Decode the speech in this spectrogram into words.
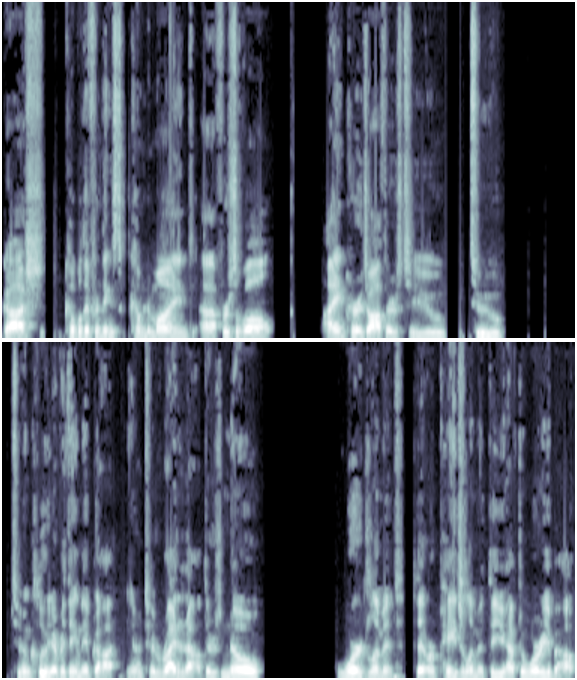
gosh, a couple different things come to mind. Uh, first of all, I encourage authors to to to include everything they've got. You know, to write it out. There's no word limit that or page limit that you have to worry about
